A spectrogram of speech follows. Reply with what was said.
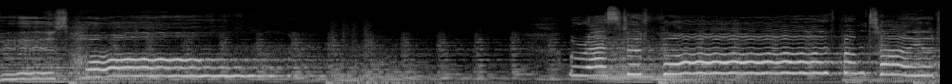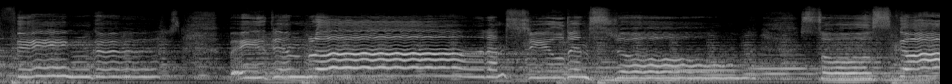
this home. Rested forth from tired fingers bathed in blood and sealed in stone. Soul scarred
